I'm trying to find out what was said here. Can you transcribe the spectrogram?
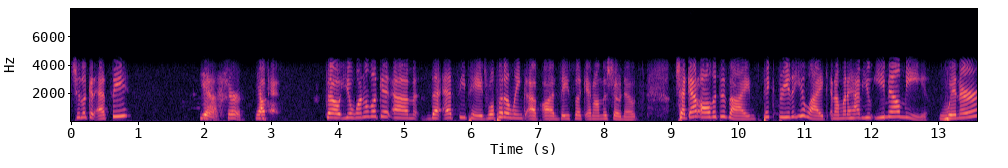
she look at Etsy? Yeah, sure. Yeah. Okay. So you'll want to look at um, the Etsy page. We'll put a link up on Facebook and on the show notes. Check out all the designs, pick three that you like, and I'm going to have you email me winner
